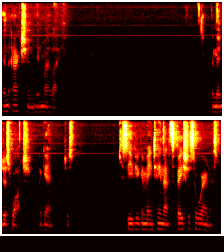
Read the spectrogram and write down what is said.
and action in my life. And then just watch. Again, just see if you can maintain that spacious awareness.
